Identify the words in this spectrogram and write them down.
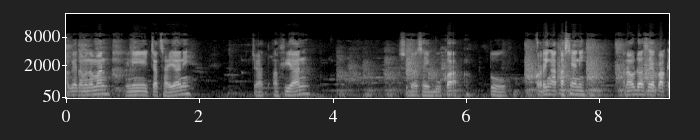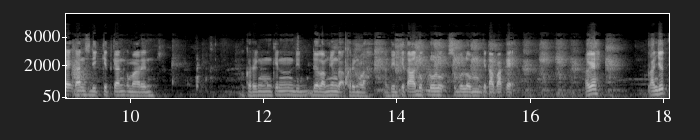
Oke teman-teman ini cat saya nih. Cat avian. Sudah saya buka. Tuh kering atasnya nih. Karena udah saya pakai kan sedikit kan kemarin kering mungkin di dalamnya nggak kering lah. Nanti kita aduk dulu sebelum kita pakai. Oke lanjut.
